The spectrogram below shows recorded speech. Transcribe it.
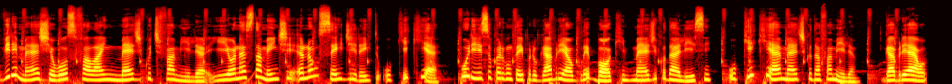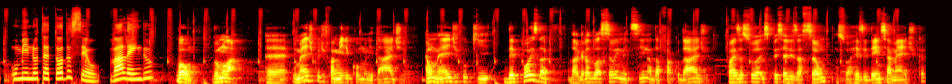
Vira e mexe, eu ouço falar em médico de família e honestamente eu não sei direito o que, que é. Por isso eu perguntei para o Gabriel Glebock, médico da Alice, o que, que é médico da família. Gabriel, o minuto é todo seu. Valendo! Bom, vamos lá. É, o médico de família e comunidade é um médico que, depois da, da graduação em medicina, da faculdade, faz a sua especialização, a sua residência médica,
